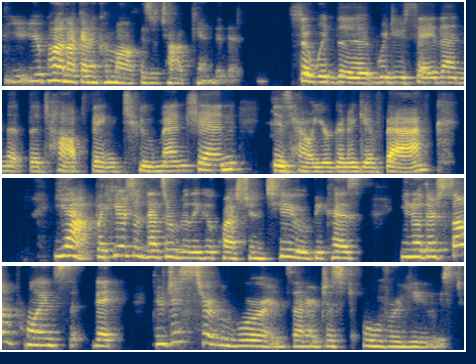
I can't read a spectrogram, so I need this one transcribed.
you're probably not going to come off as a top candidate. So would the would you say then that the top thing to mention is how you're going to give back? Yeah but here's a that's a really good question too because you know there's some points that there're just certain words that are just overused.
